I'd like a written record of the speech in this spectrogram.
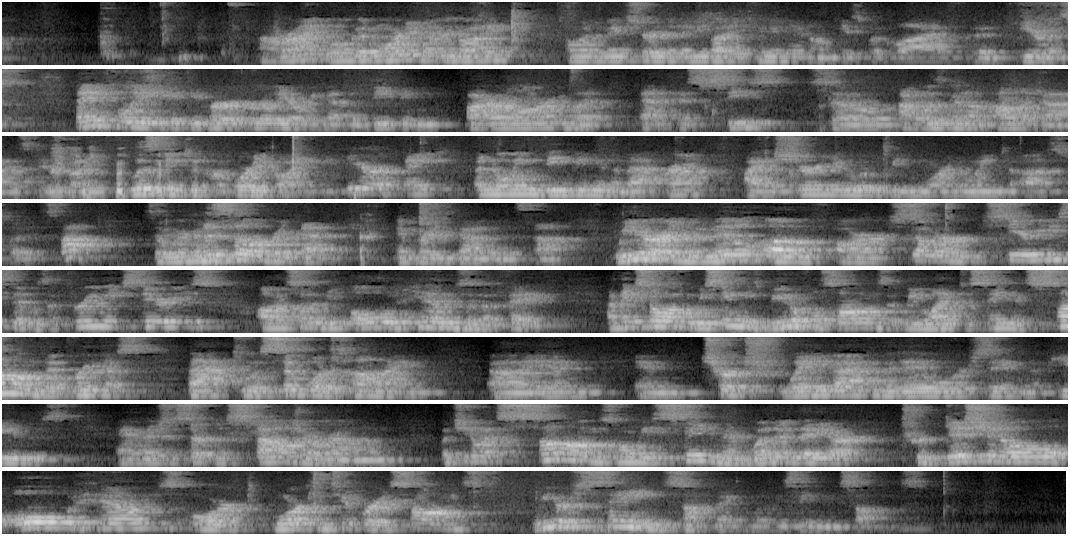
All right. Well, good morning, everybody. I wanted to make sure that anybody tuning in on Facebook Live could hear us. Thankfully, if you heard earlier, we had the beeping fire alarm, but that has ceased. So I was going to apologize to anybody listening to the recording going, if you hear a faint, annoying beeping in the background, I assure you it would be more annoying to us, but it stopped. So we're going to celebrate that and praise God that it stopped. We are in the middle of our summer series that was a three week series on some of the old hymns of the faith. I think so often we sing these beautiful songs that we like to sing, and some that bring us back to a simpler time uh, in, in church way back in the day when we were sitting in the pews, and there's a certain nostalgia around them. But you know what? Songs, when we sing them, whether they are traditional old hymns or more contemporary songs, we are saying something when we sing these songs.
